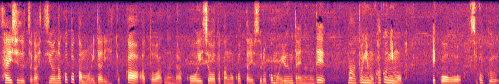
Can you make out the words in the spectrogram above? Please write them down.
再手術が必要な子とかもいたりとかあとは何だろう後遺症とか残ったりする子もいるみたいなのでまあとにもかくにもエコーをすごく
